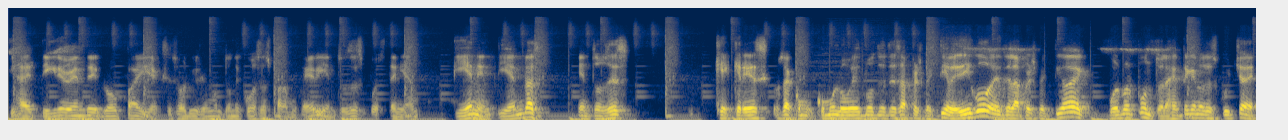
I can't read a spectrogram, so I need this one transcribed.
Hija de Tigre vende ropa y accesorios y un montón de cosas para mujer y entonces pues tenían, tienen tiendas. Entonces, ¿qué crees? O sea, ¿cómo, ¿cómo, lo ves vos desde esa perspectiva? Y digo desde la perspectiva de, vuelvo al punto, la gente que nos escucha de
